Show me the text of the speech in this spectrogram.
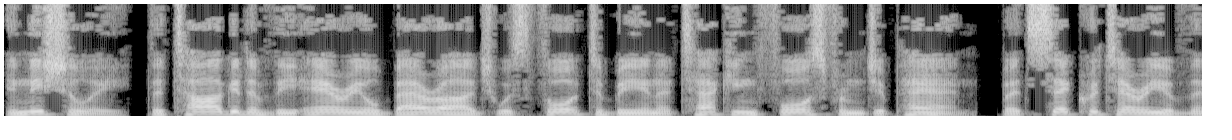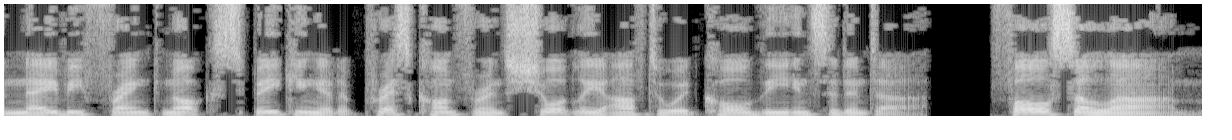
Initially, the target of the aerial barrage was thought to be an attacking force from Japan, but Secretary of the Navy Frank Knox speaking at a press conference shortly afterward called the incident a «false alarm».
